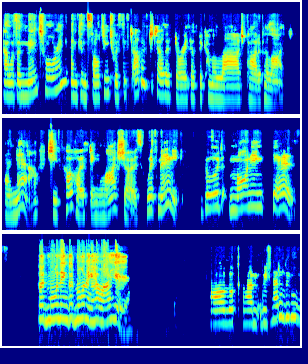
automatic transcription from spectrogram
However, mentoring and consulting to assist others to tell their stories has become a large part of her life. And now she's co hosting live shows with me. Good morning, Kez. Good morning. Good morning. How are you? Oh, look, um, we've had a little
